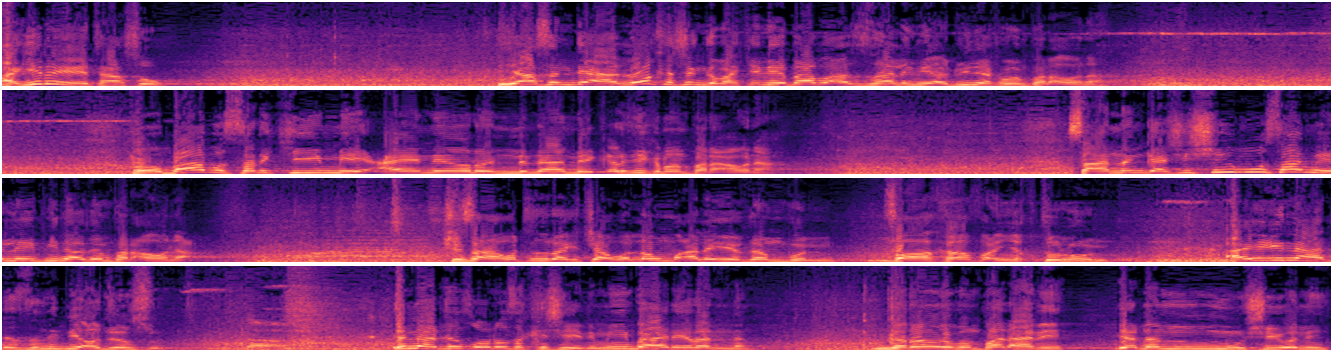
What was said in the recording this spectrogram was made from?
a gidan ya taso. Ya san dai a lokacin gaba ɗaya babu azzalimi a duniya kamar fir'auna. Babu sarki mai ainihin runduna mai ƙarfi kamar fir'auna. Sa'annan gashi shi musa mai laifi na wajen fir'auna. Shi sa wata sura ke cewa wallahu alayya dhanbun fa akhafu an yaqtulun. Ai ina da zunubi a wajen su ina jin tsoron sa kashe ni. Mun bayani ran nan. Garin rubin fada ne ya dan nushi wani.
